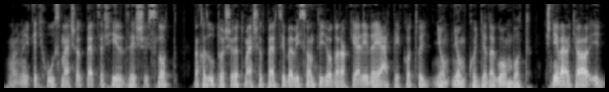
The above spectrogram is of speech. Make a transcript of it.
mondjuk egy 20 másodperces hirdetési slotnak az utolsó 5 másodpercében viszont így odarakja eléd a játékot, hogy nyom, nyomkodjad a gombot. És nyilván, hogyha így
